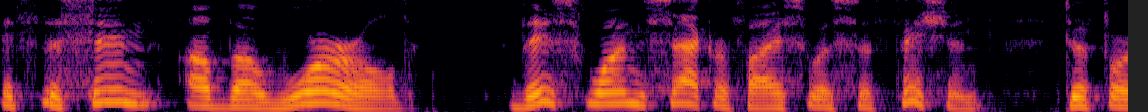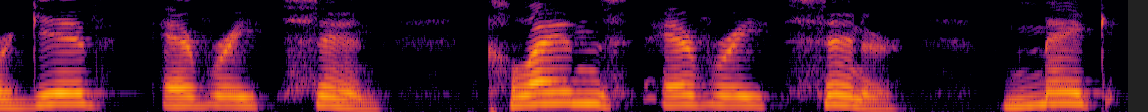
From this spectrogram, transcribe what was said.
It's the sin of the world. This one sacrifice was sufficient to forgive every sin, cleanse every sinner, make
